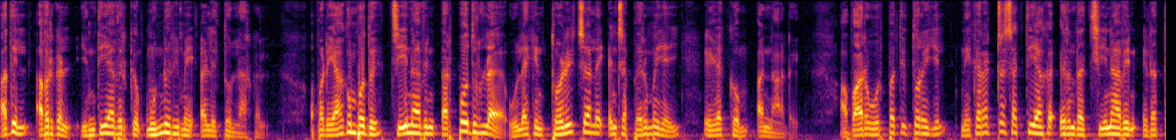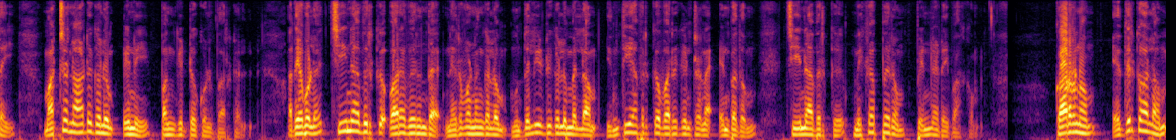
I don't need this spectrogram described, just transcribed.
அதில் அவர்கள் இந்தியாவிற்கு முன்னுரிமை அளித்துள்ளார்கள். அப்படியாகும்போது சீனாவின் தற்போதுள்ள உலகின் தொழிற்சாலை என்ற பெருமையை இழக்கும் அந்நாடு. அவ்வாறு உற்பத்தி துறையில் நிகரற்ற சக்தியாக இருந்த சீனாவின் இடத்தை மற்ற நாடுகளும் இனி பங்கிட்டுக் கொள்வார்கள். அதேபோல சீனாவிற்கு வரவிருந்த நிறுவனங்களும் முதலீடுகளும் எல்லாம் இந்தியாவிற்கு வருகின்றன என்பதும் சீனாவிற்கு மிக பெரும் பின்னடைவாகும். காரணம் எதிர்காலம்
